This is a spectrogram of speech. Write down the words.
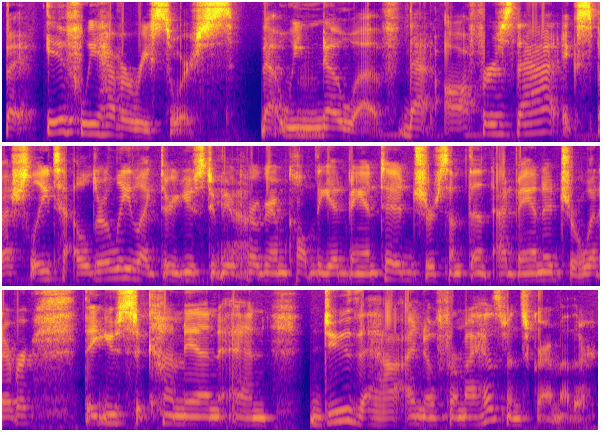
But if we have a resource that we know of that offers that, especially to elderly. Like there used to be Yeah. a program called the Advantage or something, Advantage or whatever, that used to come in and do that. I know for my husband's grandmother.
